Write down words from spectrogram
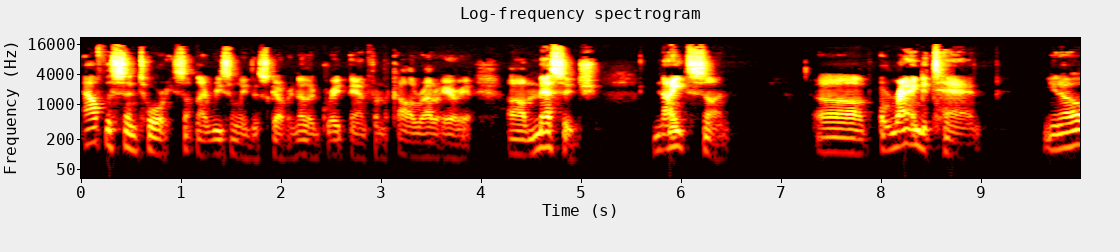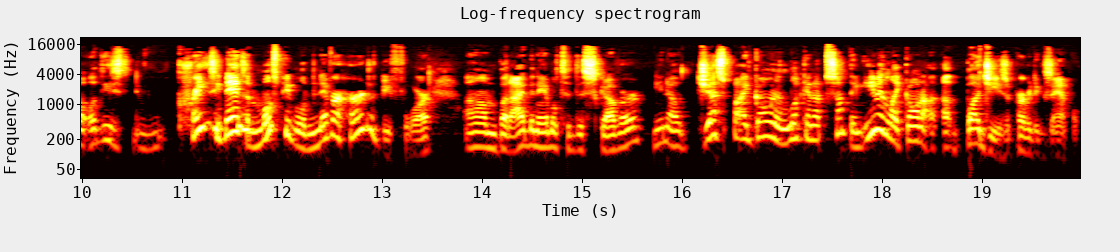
Alpha Centauri, something I recently discovered, another great band from the Colorado area. Uh, Message, Night Sun, uh, Orangutan, you know, all these crazy bands that most people have never heard of before, um, but I've been able to discover, you know, just by going and looking up something. Even like going, uh, uh, Budgie is a perfect example.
